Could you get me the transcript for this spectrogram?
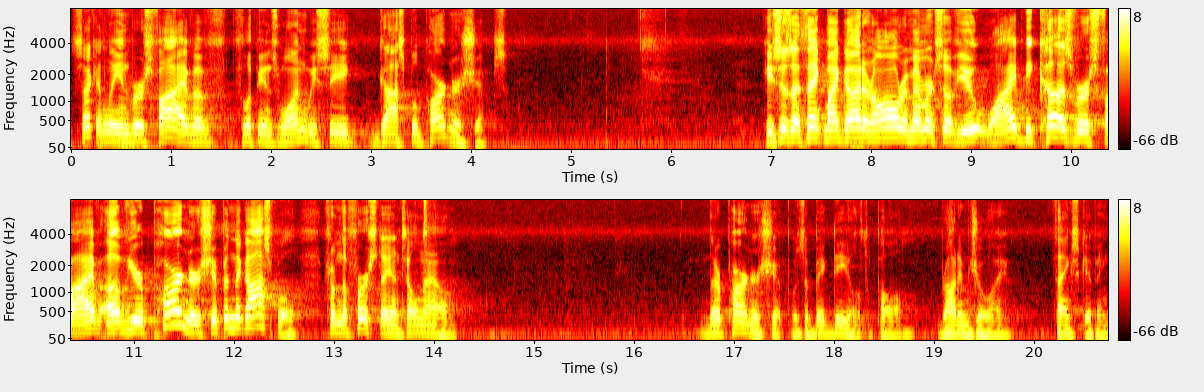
Secondly, in verse 5 of Philippians 1, we see gospel partnerships. He says, I thank my God in all remembrance of you. Why? Because, verse 5, of your partnership in the gospel from the first day until now. Their partnership was a big deal to Paul, brought him joy, thanksgiving.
